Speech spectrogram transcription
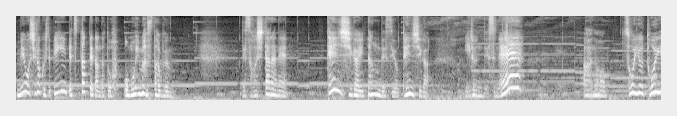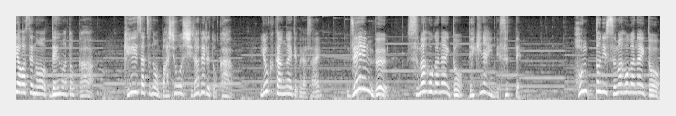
目を白くしてピーンって突っ立ってたんだと 思います多分。でそしたらね天使がいたんですよ。天使がいるんですね。あのそういう問い合わせの電話とか警察の場所を調べるとかよく考えてください。全部スマホがないとできないんですって。本当にスマホがないと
